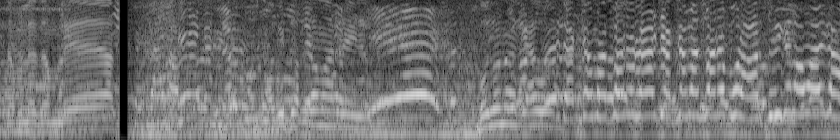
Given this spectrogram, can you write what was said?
दमल्या दमल्या दमल्या अभी धक्का मार रहे हैं बोलो ना क्या हुआ धक्का मत मारो रे धक्का मत मारो पूरा आरसीबी का नाव आएगा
